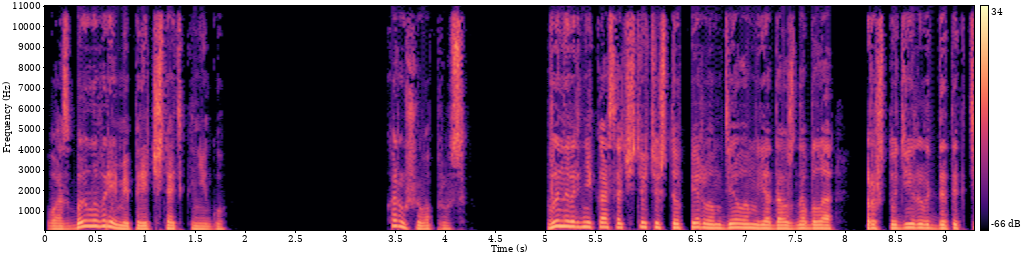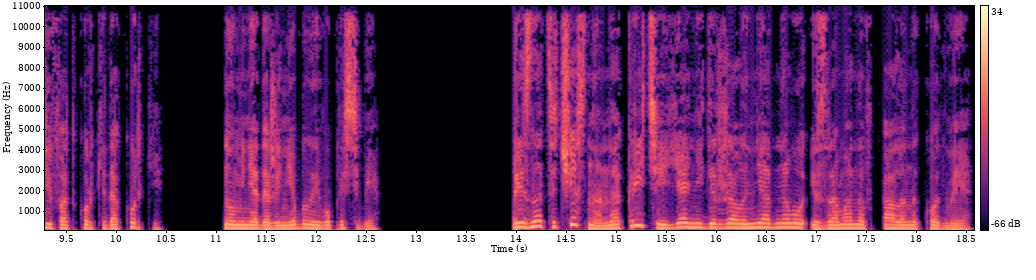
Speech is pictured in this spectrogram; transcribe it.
«У вас было время перечитать книгу?» «Хороший вопрос. Вы наверняка сочтете, что первым делом я должна была проштудировать детектив от корки до корки, но у меня даже не было его при себе. Признаться честно, на Крите я не держала ни одного из романов Алана Конвея.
